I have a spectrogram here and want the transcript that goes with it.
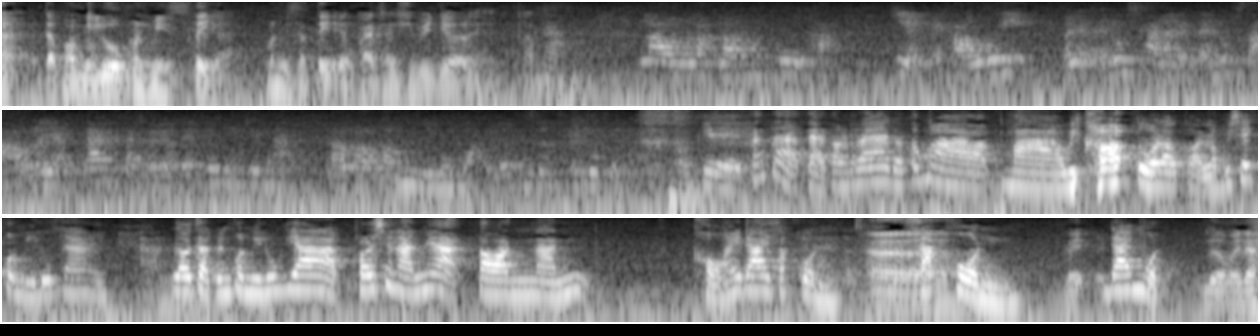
อะแต่พอมีลูกมันมีสติอะมันมีสติในการใช้ชีวิตเยอะเลยครับ ค่ะ เค ตั้งแต่แต่ตอนแรกเราต้องมามาวิเคราะห์ตัวเราก่อน เราไม่ใช่คนมีลูกง่ายอะเราจัดเป็นคนมีลูกยาก เพราะฉะนั้นเนี่ยตอนนั้นขอให้ได้สักคน เอ่อสักคนไม่ได้หมด เลือกไม่ได้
